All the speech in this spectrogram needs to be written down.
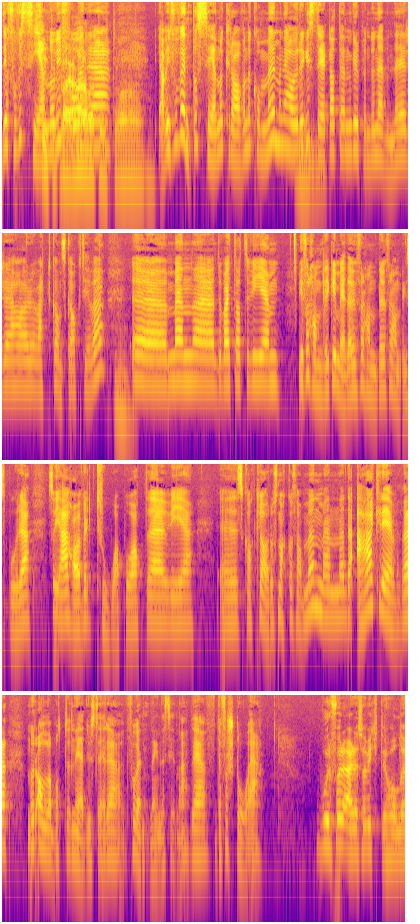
det får vi se når vi får har vært ute og... Ja, Vi får vente og se når kravene kommer. Men jeg har jo mm. registrert at den gruppen du nevner, har vært ganske aktive. Mm. Uh, men du veit at vi, vi forhandler ikke i media, vi forhandler i forhandlingsbordet. Så jeg har vel troa på at vi Eh, skal klare å snakke sammen. Men det er krevende når alle har måttet nedjustere forventningene sine. Det, det, forstår jeg. Hvorfor er det så viktig å holde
